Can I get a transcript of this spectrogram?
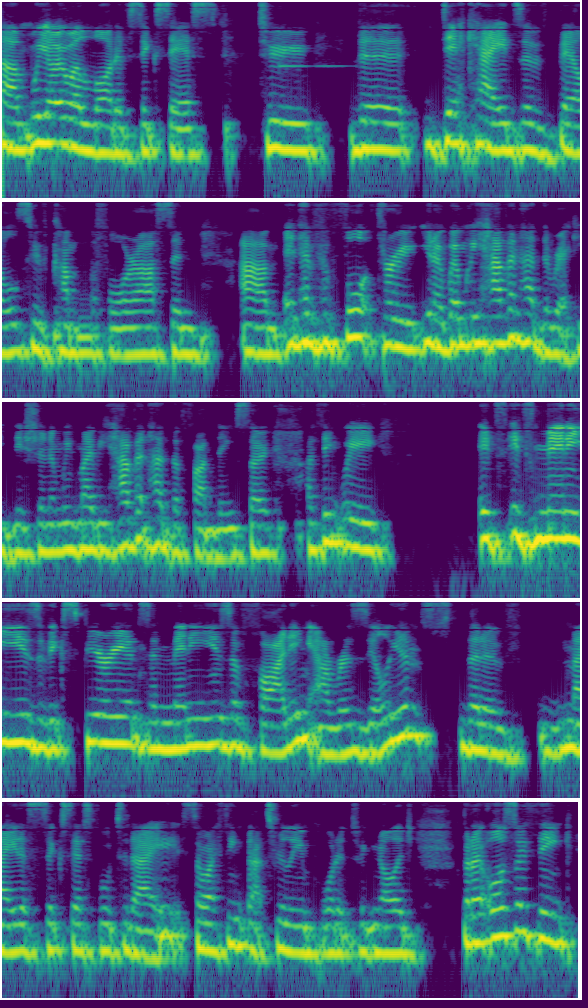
Um, we owe a lot of success to the decades of Belles who've come before us and um, and have fought through. You know, when we haven't had the recognition and we maybe haven't had the funding. So I think we it's it's many years of experience and many years of fighting our resilience that have made us successful today so i think that's really important to acknowledge but i also think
